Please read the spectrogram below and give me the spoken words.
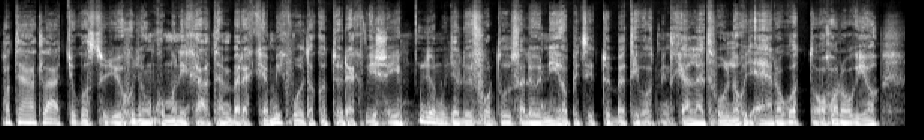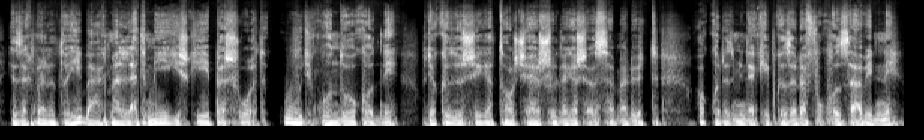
Ha tehát látjuk azt, hogy ő hogyan kommunikált emberekkel, mik voltak a törekvései, ugyanúgy előfordult velő, néha picit többet hívott, mint kellett volna, hogy elragadta a haragja, ezek mellett a hibák mellett mégis képes volt úgy gondolkodni, hogy a közösséget tartsa elsődlegesen szem előtt, akkor ez mindenképp közelebb fog hozzávinni.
